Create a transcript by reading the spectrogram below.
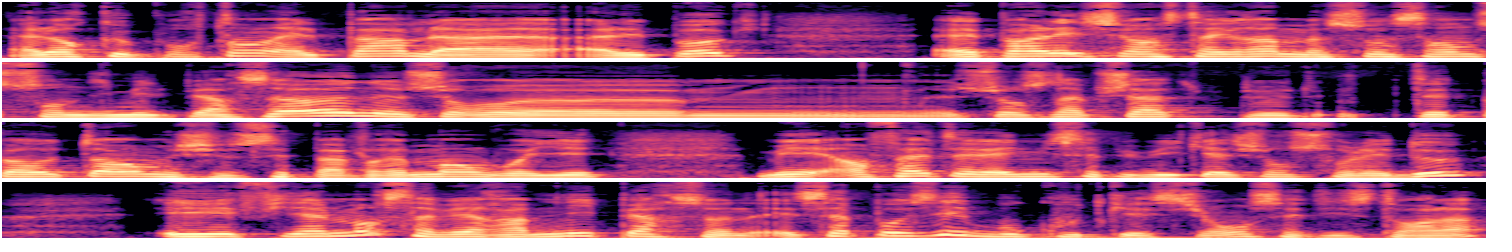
alors que pourtant elle parle à l'époque elle parlait sur Instagram à 60, 70 000 personnes, sur euh, sur Snapchat peut-être pas autant, mais je sais pas vraiment, vous voyez. Mais en fait, elle a mis sa publication sur les deux, et finalement, ça avait ramené personne. Et ça posait beaucoup de questions cette histoire-là.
